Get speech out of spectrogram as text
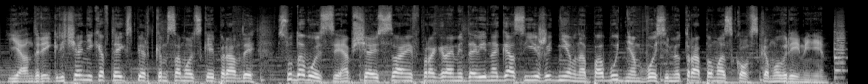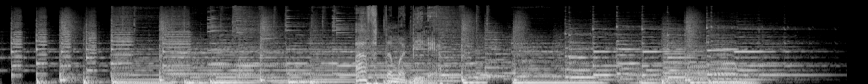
Я Андрей Гречанников, эксперт «Комсомольской правды». С удовольствием общаюсь с вами в программе «Дави на газ» ежедневно по будням в 8 утра по московскому времени. Автомобили.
